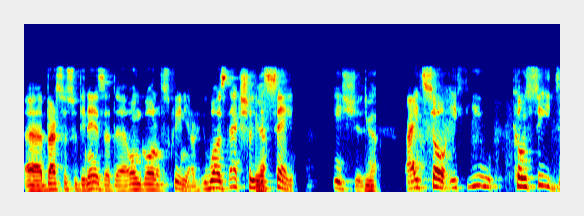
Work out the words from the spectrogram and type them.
uh, versus Udinese, the own goal of Skriniar. It was actually yeah. the same issue. Yeah. Right, so if you concede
